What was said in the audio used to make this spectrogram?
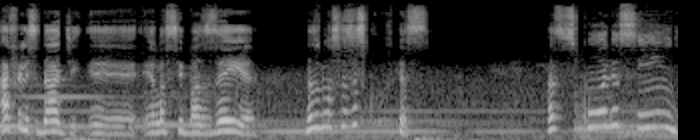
A felicidade, é, ela se baseia nas nossas escolhas as escolhas, sim,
